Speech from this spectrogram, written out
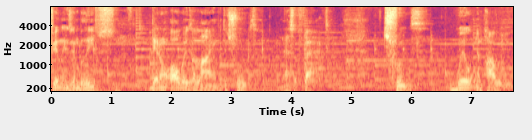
feelings and beliefs, they don't always align with the truth. That's a fact. Truth will empower you.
